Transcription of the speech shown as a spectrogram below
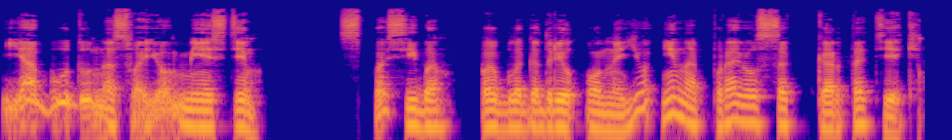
я буду на своем месте». «Спасибо», Поблагодарил он ее и направился к картотеке.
